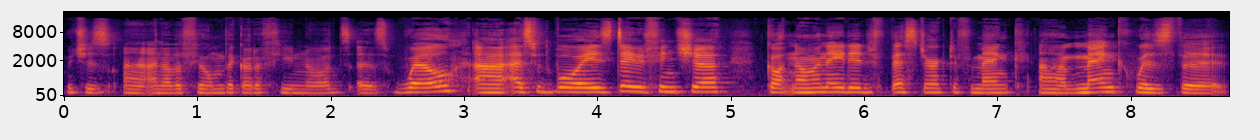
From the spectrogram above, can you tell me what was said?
which is uh, another film that got a few nods as well. Uh, as for the boys, David Fincher got nominated for Best Director for Mank. Um, Mank was the,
